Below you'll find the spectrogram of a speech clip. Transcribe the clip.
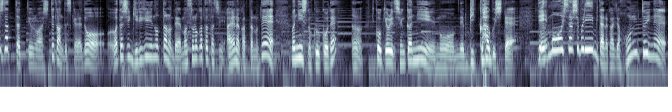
じだったっていうのは知ってたんですけれど、私ギリギリ乗ったので、まあ、その方たちに会えなかったので、まあ、ニースの空港で、うん、飛行機降りた瞬間に、もうね、ビッグハグして、で、もう久しぶりみたいな感じで、本当にね、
